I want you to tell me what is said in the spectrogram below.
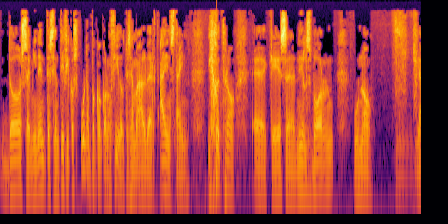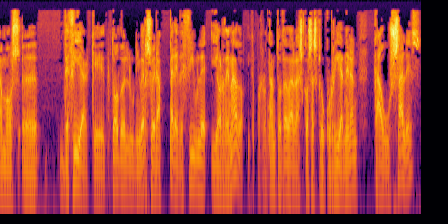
dos eminentes científicos, uno poco conocido que se llama Albert Einstein y otro eh, que es eh, Niels Bohr, uno digamos, eh, decía que todo el universo era predecible y ordenado, y que por lo tanto todas las cosas que ocurrían eran causales,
